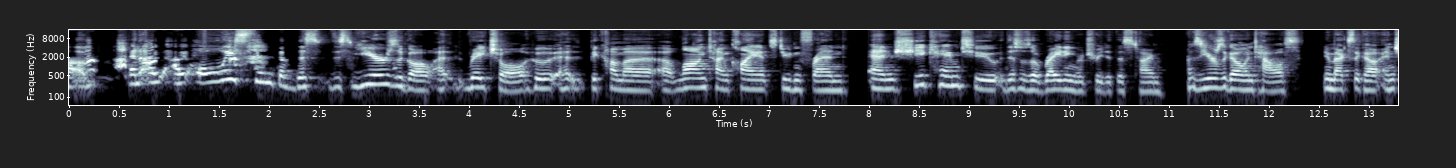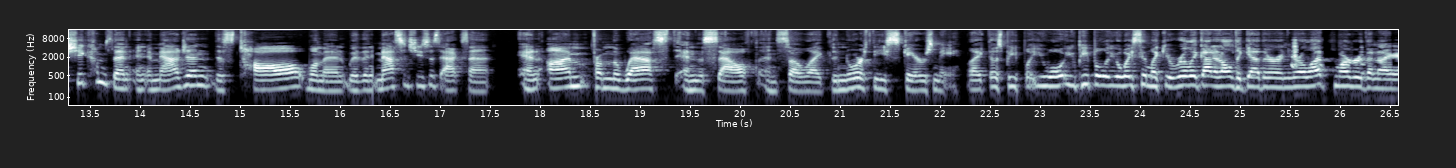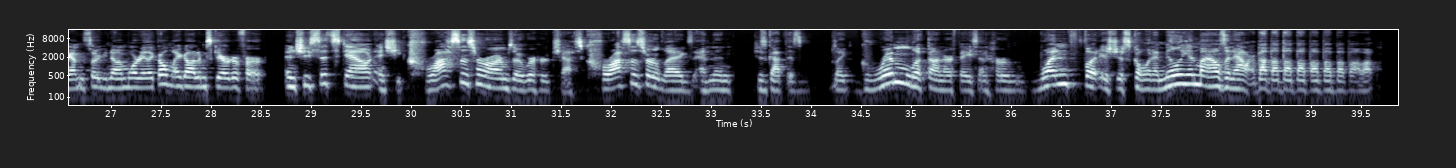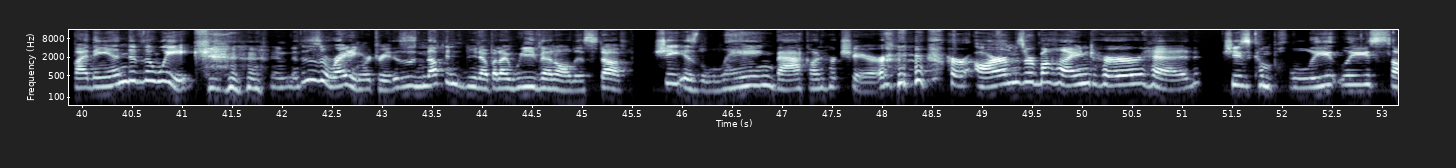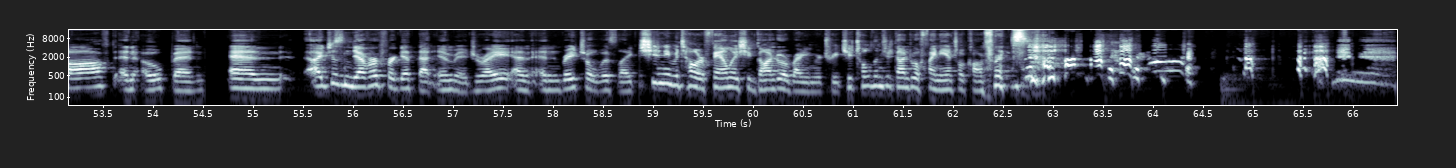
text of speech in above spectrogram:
um, and I, I, always think of this this years ago, uh, Rachel, who has become a, a longtime client, student friend, and she came to this was a writing retreat at this time. It was years ago in Taos, New Mexico, and she comes in and imagine this tall woman with a Massachusetts accent and I'm from the West and the South. And so like the Northeast scares me. Like those people, you, you people, you always seem like you really got it all together and you're a lot smarter than I am. So, you know, I'm already like, oh my God, I'm scared of her. And she sits down and she crosses her arms over her chest, crosses her legs. And then she's got this like grim look on her face and her one foot is just going a million miles an hour. Bah, bah, bah, bah, bah, bah, bah, bah. By the end of the week, and this is a writing retreat. This is nothing, you know, but I weave in all this stuff she is laying back on her chair. her arms are behind her head. She's completely soft and open. And I just never forget that image, right? And and Rachel was like, she didn't even tell her family she'd gone to a writing retreat. She told them she'd gone to a financial conference.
